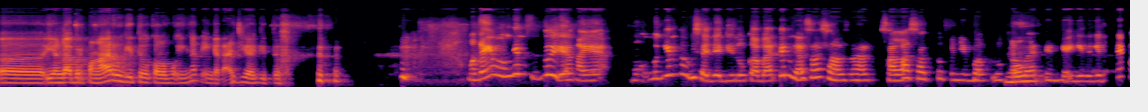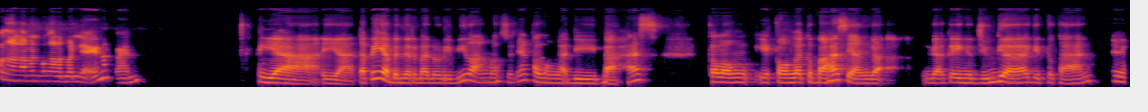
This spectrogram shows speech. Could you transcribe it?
uh, ya nggak berpengaruh gitu. Kalau mau ingat ingat aja gitu. Makanya mungkin itu ya kayak mungkin tuh bisa jadi luka batin nggak salah, salah salah satu penyebab luka batin kayak gitu-gitu. Ini pengalaman-pengalaman nggak enak kan? Iya, iya. Tapi ya bener Mbak Nuni bilang, maksudnya kalau nggak dibahas, kalau ya kalau nggak kebahas ya nggak nggak keinget juga gitu kan? Ya.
